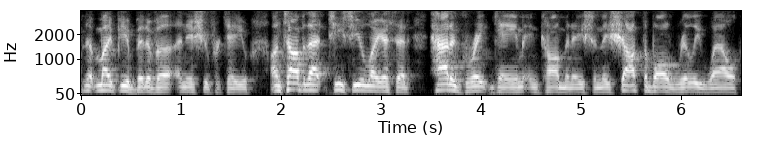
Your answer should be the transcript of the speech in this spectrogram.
that might be a bit of a, an issue for KU. On top of that, TCU, like I said, had a great game in combination. They shot the ball really well.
